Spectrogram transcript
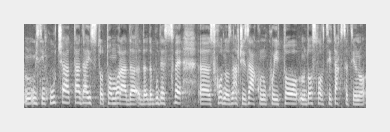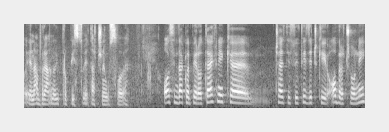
mislim, kuća, tada isto to mora da, da, da bude sve e, shodno, znači, zakonu koji to doslovci taksativno je nabrojano i propisuje tačne uslove. Osim dakle pirotehnike, česti su i fizički obračuni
